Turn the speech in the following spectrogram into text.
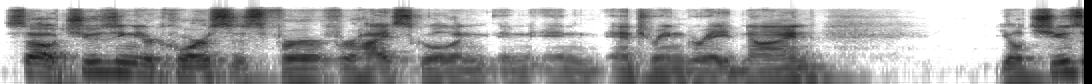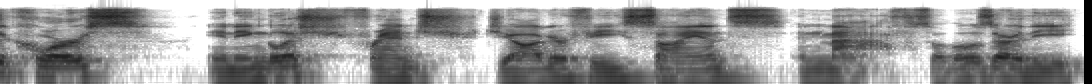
So choosing your courses for, for high school and in, in, in entering grade nine, you'll choose a course in English, French, geography, science, and math. So those are the,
